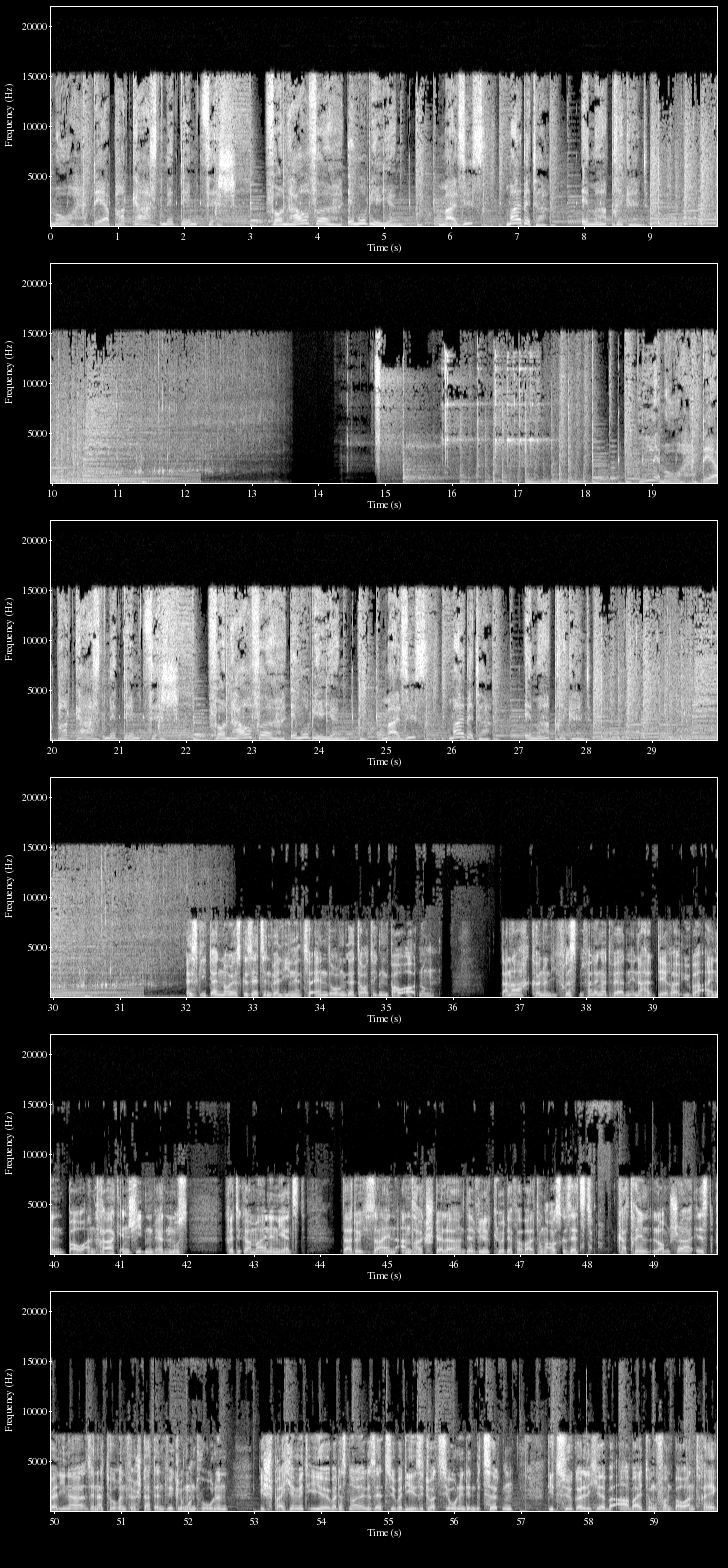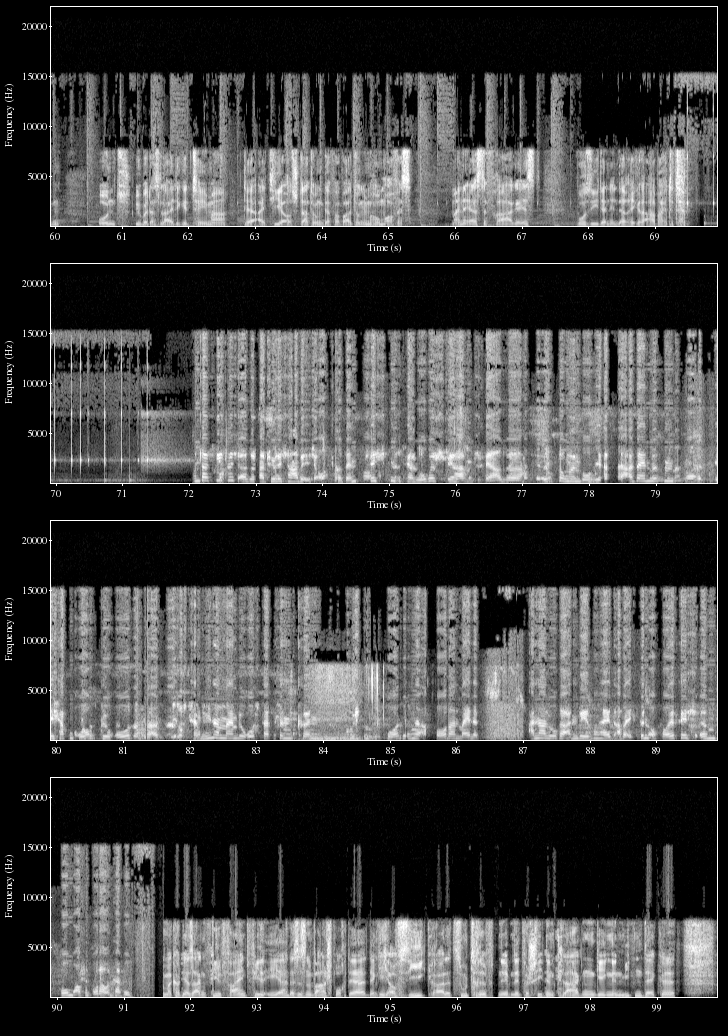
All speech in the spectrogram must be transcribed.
Limo, der Podcast mit dem Zisch. Von Haufe Immobilien. Mal süß, mal bitter. Immer prickelnd. Limo, der Podcast mit dem Zisch. Von Haufe Immobilien. Mal süß, mal bitter. Immer prickelnd. Es gibt ein neues Gesetz in Berlin zur Änderung der dortigen Bauordnung. Danach können die Fristen verlängert werden, innerhalb derer über einen Bauantrag entschieden werden muss. Kritiker meinen jetzt, dadurch seien Antragsteller der Willkür der Verwaltung ausgesetzt. Katrin Lomscher ist Berliner Senatorin für Stadtentwicklung und Wohnen. Ich spreche mit ihr über das neue Gesetz, über die Situation in den Bezirken, die zögerliche Bearbeitung von Bauanträgen und über das leidige Thema der IT-Ausstattung der Verwaltung im Homeoffice. Meine erste Frage ist, wo sie denn in der Regel arbeitet. Unterschiedlich. Also natürlich habe ich auch Präsenzpflichten, ist ja logisch. Wir haben diverse Sitzungen, wo wir da sein müssen. Ich habe ein großes Büro, dass also Termine in meinem Büro stattfinden können. Bestimmte Vorgänge erfordern meine analoge Anwesenheit, aber ich bin auch häufig im Homeoffice oder unterwegs. Man könnte ja sagen, viel Feind, viel eher. Das ist ein Wahlspruch, der, denke ich, auf Sie gerade zutrifft, neben den verschiedenen Klagen gegen den Mietendeckel.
